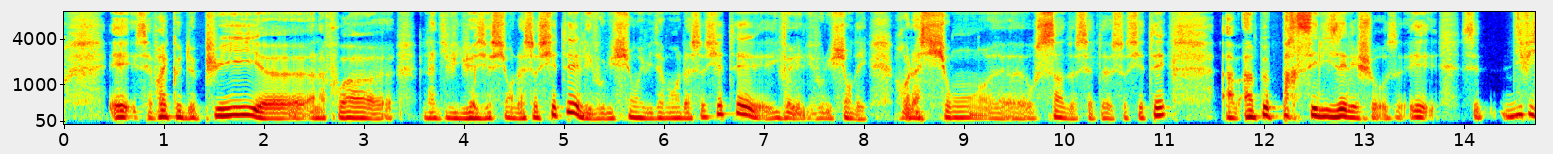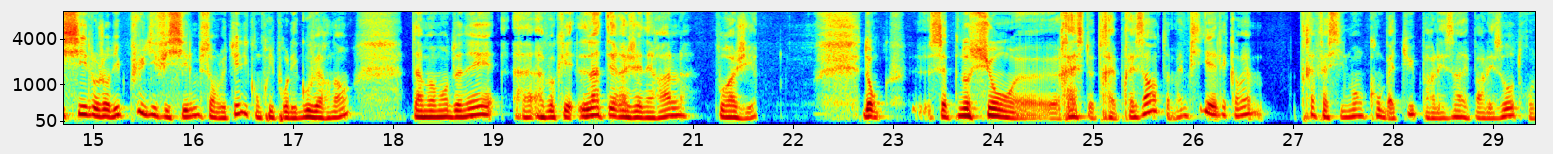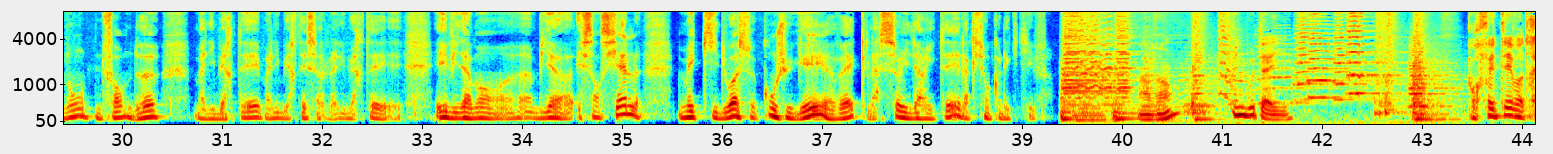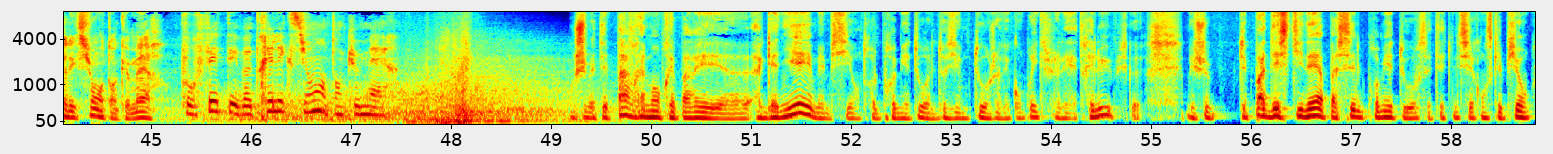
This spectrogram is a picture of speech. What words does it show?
Et c'est vrai que depuis, euh, à la fois euh, l'individualisation de la société, l'évolution évidemment de la société, l'évolution des relations euh, au sein de cette société, a un peu parcellisé les choses. Et c'est difficile aujourd'hui, plus difficile, me semble-t-il, y compris pour les gouvernants, d'un moment donné, invoquer l'intérêt général pour agir. Donc cette notion euh, reste très présente, même si elle est quand même très facilement combattue par les uns et par les autres au nom d'une forme de ma liberté, ma liberté seule. La liberté est évidemment un bien essentiel, mais qui doit se conjuguer avec la solidarité et l'action collective. Un vin, une bouteille. Pour fêter votre élection en tant que maire. Pour fêter votre élection en tant que maire. Je m'étais pas vraiment préparé euh, à gagner, même si entre le premier tour et le deuxième tour, j'avais compris que j'allais être élu, puisque mais je n'étais pas destiné à passer le premier tour. C'était une circonscription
